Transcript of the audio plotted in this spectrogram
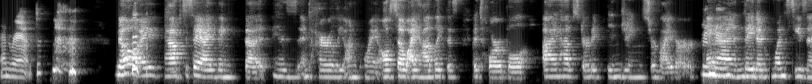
and rant. no, I have to say, I think that is entirely on point. Also, I have like this, it's horrible I have started binging Survivor, mm-hmm. and they did one season,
